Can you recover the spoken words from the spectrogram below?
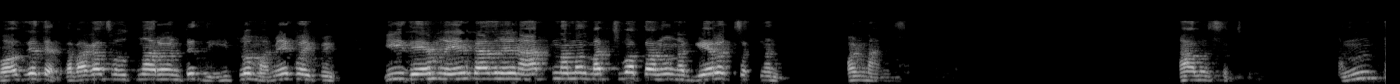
భగవద్గీత ఎంత బాగా చదువుతున్నారు అంటే దీంట్లో మమేకం అయిపోయి ఈ దేహం నేను కాదు నేను ఆత్మ అన్నది మర్చిపోతాను. నాకు గేరొచ్చుతున్నాను వాడు మానేసి ఆలోచించుకో. అంత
